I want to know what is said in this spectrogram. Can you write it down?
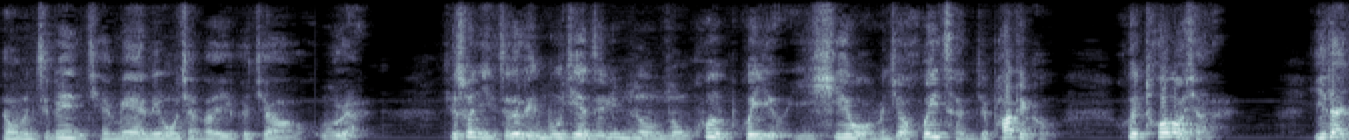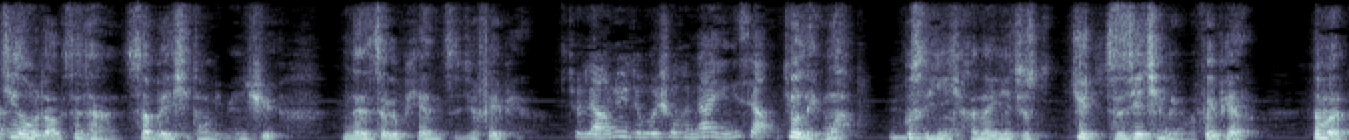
那我们这边前面零五讲到一个叫污染，就说你这个零部件在运动中会不会有一些我们叫灰尘，叫 particle，会脱落下来。一旦进入到生产设备系统里面去，那这个片子就废片了，就良率就会受很大影响，就零了，不是影响很大影响，就是就直接清零了，废片了。那么。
